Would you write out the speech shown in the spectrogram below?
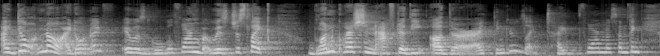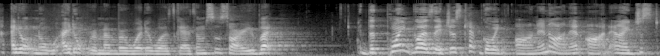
I don't know. I don't know if it was Google form, but it was just like one question after the other. I think it was like Typeform or something. I don't know. I don't remember what it was, guys. I'm so sorry. But the point was, it just kept going on and on and on. And I just,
